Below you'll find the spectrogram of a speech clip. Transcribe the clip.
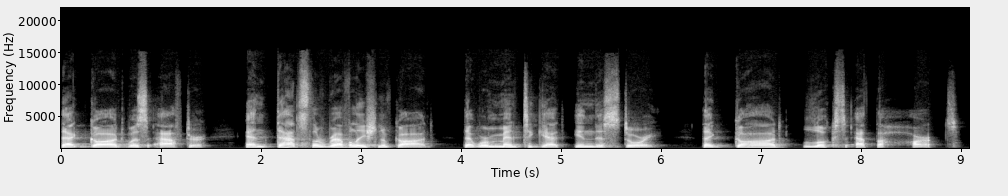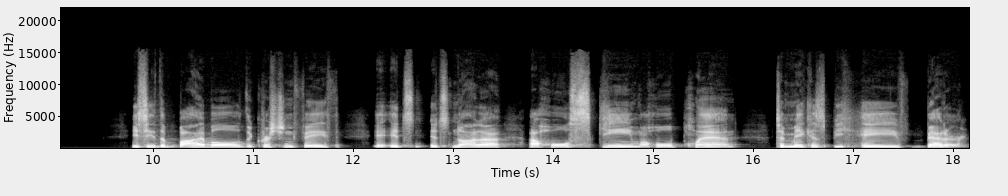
that God was after. And that's the revelation of God that we're meant to get in this story that God looks at the heart. You see, the Bible, the Christian faith, it's, it's not a, a whole scheme, a whole plan to make us behave better.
